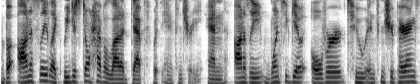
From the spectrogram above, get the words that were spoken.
but honestly, like we just don't have a lot of depth with infantry. And honestly, once you get over two infantry pairings,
